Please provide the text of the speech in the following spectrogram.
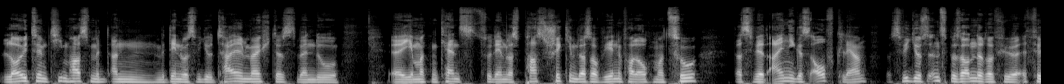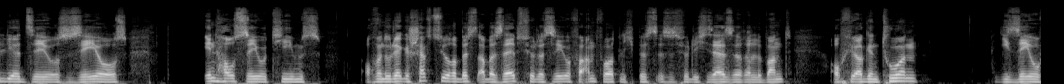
Leute im Team hast, mit, an, mit denen du das Video teilen möchtest, wenn du äh, jemanden kennst, zu dem das passt, schick ihm das auf jeden Fall auch mal zu. Das wird einiges aufklären. Das Video ist insbesondere für Affiliate-SEOs, SEOs, Inhouse-SEO-Teams. Auch wenn du der Geschäftsführer bist, aber selbst für das SEO verantwortlich bist, ist es für dich sehr, sehr relevant. Auch für Agenturen, die SEO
